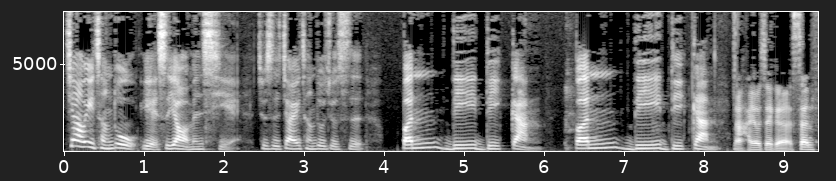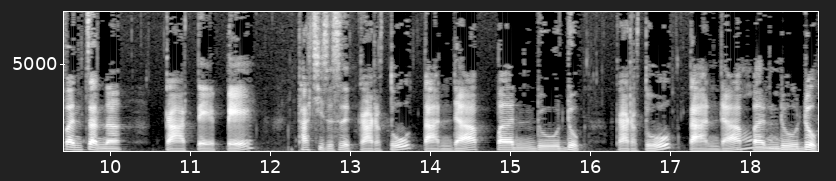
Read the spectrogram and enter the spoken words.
教育程度也是要我们写，就是教育程度就是 pendidikan，pendidikan。那还有这个身份证呢？KTP，它其实是 kartu tanda penduduk，kartu tanda penduduk。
